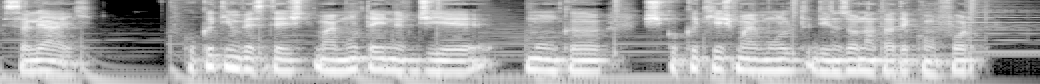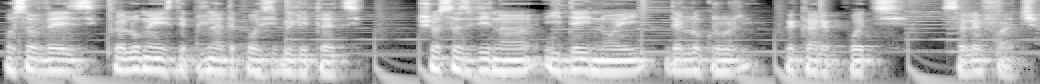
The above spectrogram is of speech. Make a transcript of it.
să le ai. Cu cât investești mai multă energie, muncă și cu cât ieși mai mult din zona ta de confort, o să vezi că lumea este plină de posibilități și o să-ți vină idei noi de lucruri pe care poți să le faci.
